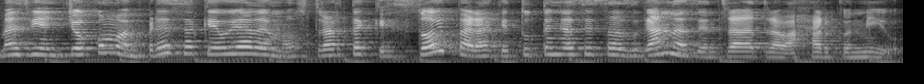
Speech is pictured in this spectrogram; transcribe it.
más bien yo como empresa que voy a demostrarte que soy para que tú tengas esas ganas de entrar a trabajar conmigo.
